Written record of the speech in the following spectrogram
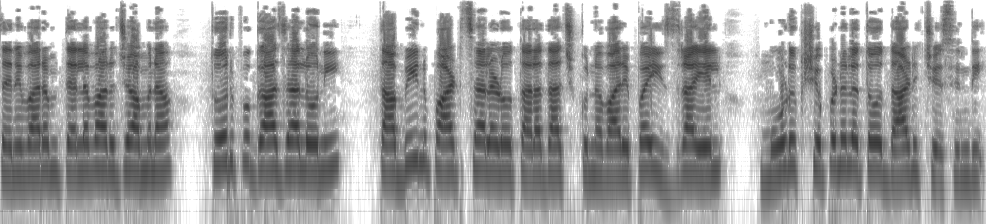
శనివారం తెల్లవారుజామున తూర్పు గాజాలోని తబీన్ పాఠశాలలో తలదాచుకున్న వారిపై ఇజ్రాయెల్ మూడు క్షిపణులతో దాడి చేసింది.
